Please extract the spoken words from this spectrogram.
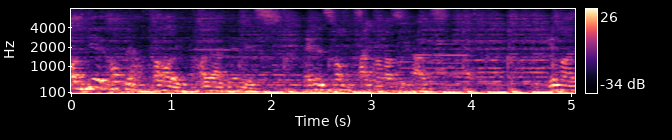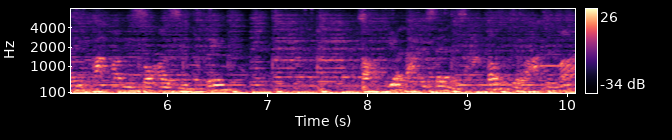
Und hier kommt er für euch, euer Dennis. Dennis, komm, zeig mal, was du kannst. Geh mal hin, frag mal, wie es so aussieht, okay? So, hier, da ist Dennis. Achtung, wir warten mal.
